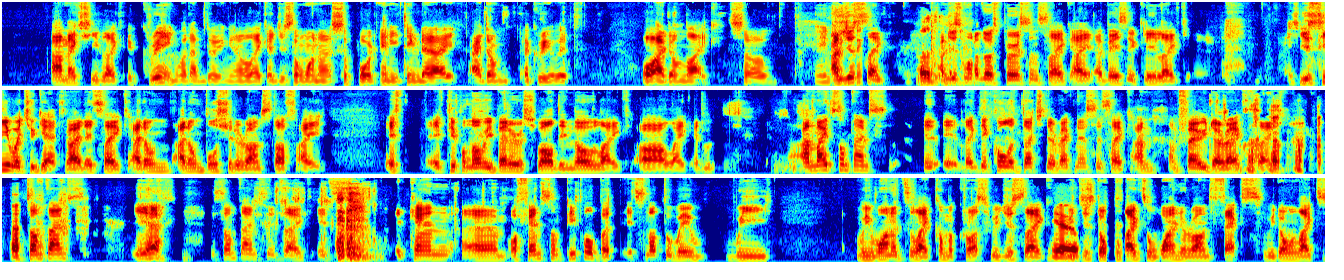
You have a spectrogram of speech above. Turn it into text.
I'm actually like agreeing what I'm doing. You know, like I just don't want to support anything that I I don't agree with or I don't like. So I'm just like I'm just one of those persons like I, I basically like you see what you get, right? It's like I don't I don't bullshit around stuff. I if if people know me better as well, they know like uh like it, I might sometimes it, it, like they call it Dutch directness. It's like I'm I'm very direct. Like sometimes, yeah, sometimes it's like it's it can um, offend some people, but it's not the way we we wanted to like come across. We just like yeah. we just don't like to wind around facts. We don't like to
